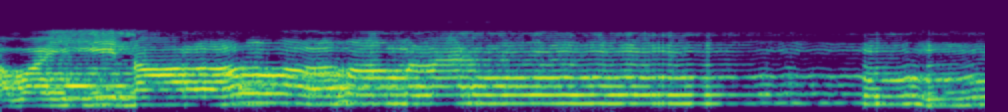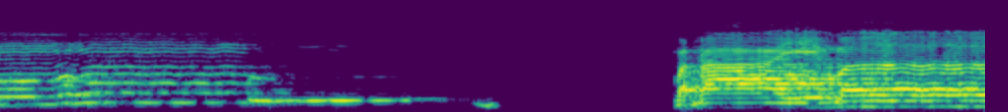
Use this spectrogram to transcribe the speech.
អ្វីដល់ម្លេះម្ដាយមើល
